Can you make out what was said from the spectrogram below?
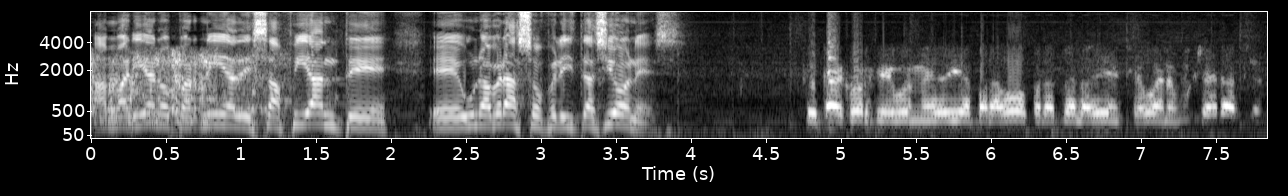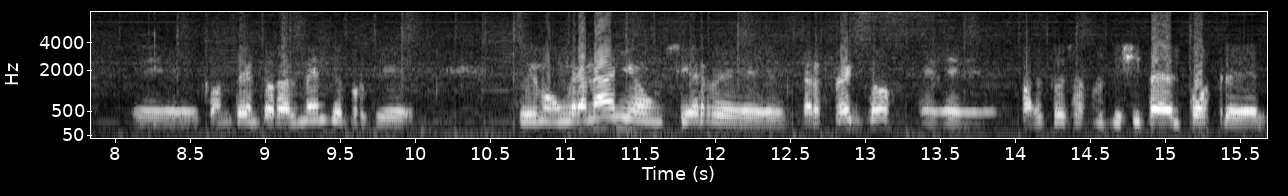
a Mariano Pernía, desafiante. Eh, un abrazo, felicitaciones. ¿Qué tal, Jorge? Buen mediodía para vos, para toda la audiencia. Bueno, muchas gracias. Eh, contento realmente porque tuvimos un gran año, un cierre perfecto. Eh, faltó esa frutillita del postre del,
